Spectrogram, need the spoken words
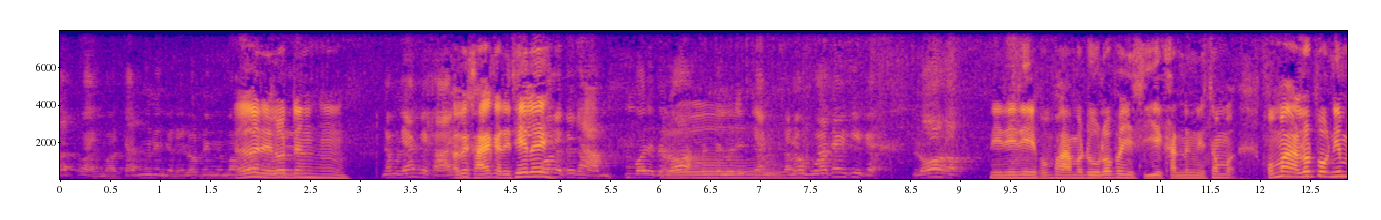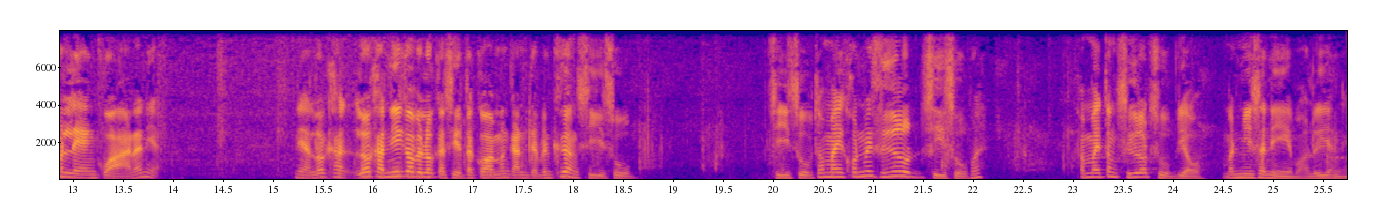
ตัดอ้อยมาตัดมือหนึงก็ได้รถหนึงมาเออในรถหนึงอืมน้ำแรงไปขายเอาไปขายกันได้เทเลย บ่ได้ไปถามบ่ได้ไปรอโอ้มันเป็นรถที่แข็งคันเอาหัวใส่ที่แกล้อครับนี่นี่นี่ผมพามาดูรถพยาสีอีกคันหนึ่งนี่ทำผมว่ารถพวกนี้มันแรงกว่านะเนี่ย เนี่ยรถคันรถคันนี้ก็เป็นรถเกษตรกรเหมือนกัน แต่เป็นเครื่องสี่สูบสี่สูบทำไมคนไม่ซื้อรถสี่สูบไหม ทำไมต้องซื้อรถสูบเดียว มันมีเสน่ห์บ่หรือยังไง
